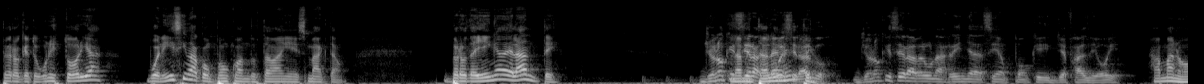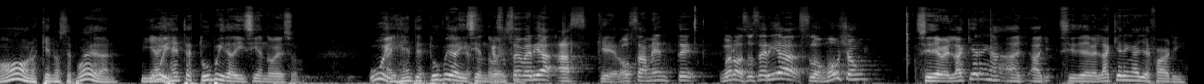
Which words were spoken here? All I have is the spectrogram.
Pero que tuvo una historia buenísima con Punk cuando estaba en SmackDown. Pero de ahí en adelante. Yo no quisiera decir algo. Yo no quisiera ver una riña de CM Punk y Jeff Hardy hoy. Jamás no, no es que no se puede dar. Y hay gente estúpida diciendo eso. Uy, Hay gente estúpida diciendo eso. Eso, se vería asquerosamente. Bueno, eso sería slow motion. Si de verdad quieren a, si de verdad quieren a Jeff Hardy,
